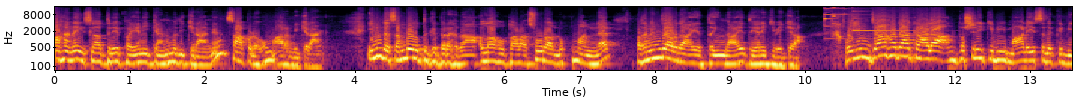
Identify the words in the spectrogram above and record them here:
மகனை இஸ்லாத்திலே பயணிக்க அனுமதிக்கிறாங்க சாப்பிடவும் ஆரம்பிக்கிறாங்க. இந்த சம்பவத்துக்கு பிறகுதான் அல்லாஹு தாலா சூரா லுக்மான்ல பதினஞ்சாவது ஆயத்தை இந்த ஆயத்தை இறக்கி வைக்கிறான். காலா அன் துஷ்ரிக்கு பி மாலேசலுக்கு பி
